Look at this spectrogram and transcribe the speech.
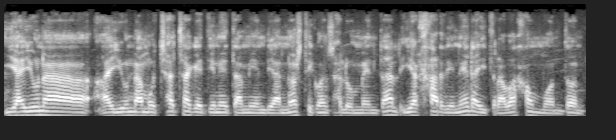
Y hay una, hay una muchacha que tiene también diagnóstico en salud mental y es jardinera y trabaja un montón.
